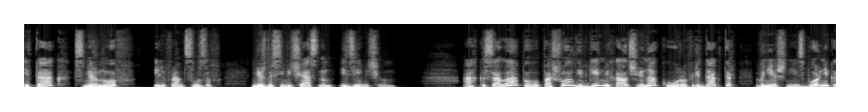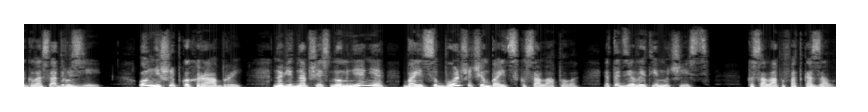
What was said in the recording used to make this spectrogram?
Итак, Смирнов или Французов между Семичастным и Демичевым. А к Косолапову пошел Евгений Михайлович Винокуров, редактор внешней сборника «Голоса друзей». Он не шибко храбрый, но, видно, общественного мнения боится больше, чем боится Косолапова. Это делает ему честь. Косолапов отказал.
